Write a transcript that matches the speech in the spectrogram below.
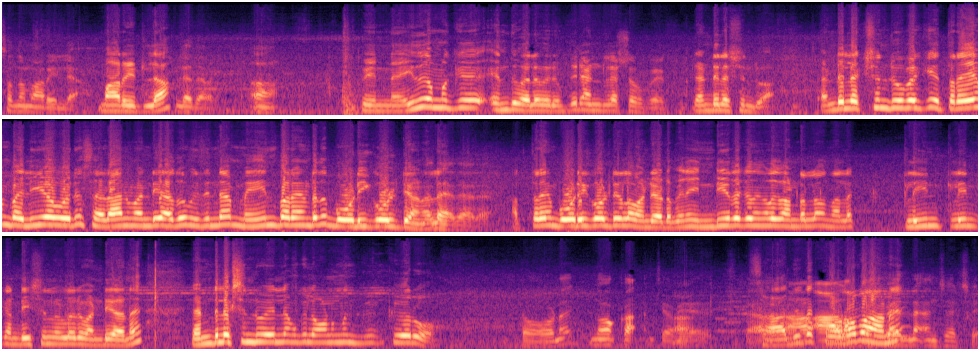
ഒന്നും മാറിയില്ല മാറിയിട്ടില്ല. ആ പിന്നെ ഇത് നമുക്ക് എന്ത് വില വരും ഇത് രണ്ട് ലക്ഷം രൂപ രണ്ട് ലക്ഷം രൂപ രണ്ട് ലക്ഷം രൂപയ്ക്ക് ഇത്രയും വലിയ ഒരു സെഡാൻ വണ്ടി അതും ഇതിന്റെ മെയിൻ പറയേണ്ടത് ബോഡി ക്വാളിറ്റി ആണ് അല്ലേ അതെ അതെ അത്രയും ബോഡി ക്വാളിറ്റി ഉള്ള വണ്ടിയാണ് പിന്നെ ഇന്ത്യയിലൊക്കെ നിങ്ങൾ കണ്ടല്ലോ നല്ല ക്ലീൻ ക്ലീൻ കണ്ടീഷനിലുള്ള ഒരു വണ്ടിയാണ് രണ്ട് ലക്ഷം രൂപയിൽ നമുക്ക് ലോണൊന്നും കയറുമോ ലോണ് നോക്കാം സാധ്യത കുറവാണ്. അനുസരിച്ച്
